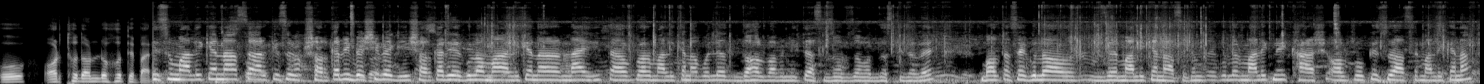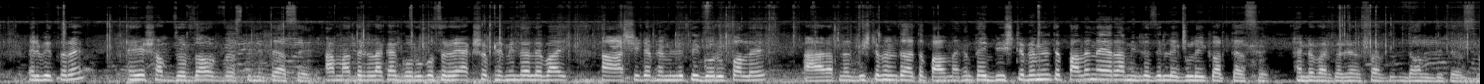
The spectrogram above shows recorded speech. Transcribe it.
ও অর্থদণ্ড হতে পারে। কিছু মালিকানা আছে আর কিছু সরকারি বেশিরভাগই, সরকারি এগুলো মালিকানা নাই, তারপর মালিকানা বললে দহলভাবে নিতে আছে, জোর জবরদস্তি ভাবে বলতেছে এগুলো যে মালিকানা আছে, কিন্তু এগুলোর মালিক নেই, খাস অল্প কিছু আছে মালিকানা এর ভিতরে, এই সব জোর জবরদস্তি নিতে আছে। আমাদের এলাকায় গরু বছরে একশো ফ্যামিলি হলে ভাই, আশিটা ফ্যামিলিতে গরু পালে আর আপনার বিশটা ফ্যামিলিতে হয়তো পাল না কিন্তু এই বিশটা ফ্যামিলিতে পালে না এরা মিলে জিলে এগুলোই করতে আছে হ্যান্ড ওভার করে সব দল দিতে আছে।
